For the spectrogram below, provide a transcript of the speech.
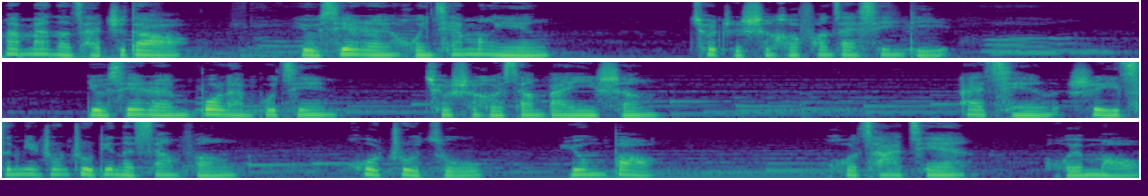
慢慢的才知道，有些人魂牵梦萦，却只适合放在心底；有些人波澜不惊，却适合相伴一生。爱情是一次命中注定的相逢，或驻足拥抱，或擦肩回眸，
